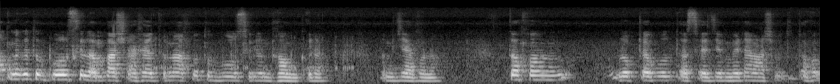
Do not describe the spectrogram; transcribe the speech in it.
আপনাকে তো বলছিলাম বাসা আসার জন্য, আপনি তো বলছিলেন ঢং করে, আমি যাব না। তখন লোকটা বলতেছে যে, ম্যাডাম, আসলে তো তখন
